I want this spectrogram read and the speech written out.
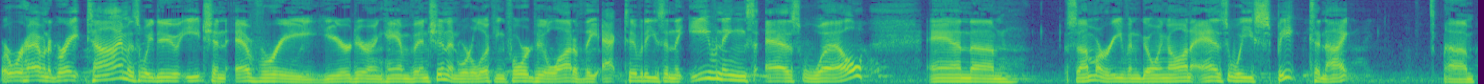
where we're having a great time as we do each and every year during Hamvention, and we're looking forward to a lot of the activities in the evenings as well. And um, some are even going on as we speak tonight. Um,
